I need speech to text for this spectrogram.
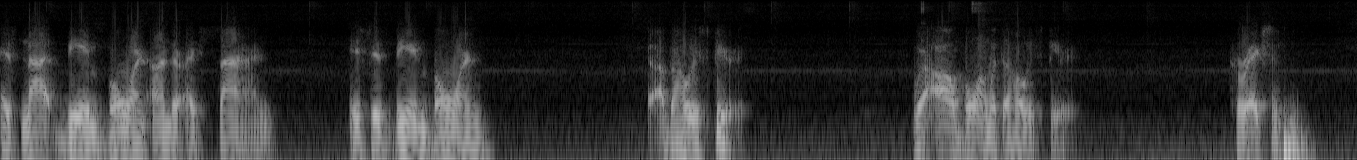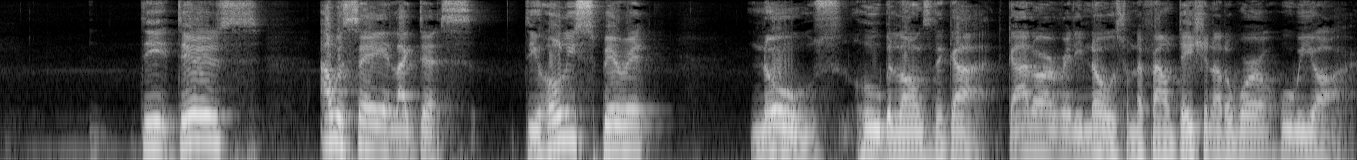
It's not being born under a sign. It's just being born of the Holy Spirit. We're all born with the Holy Spirit. Correction. the there's I would say it like this. The Holy Spirit knows who belongs to God. God already knows from the foundation of the world who we are.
